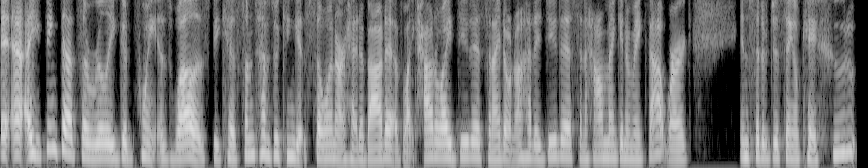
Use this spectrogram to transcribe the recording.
I think that's a really good point as well, is because sometimes we can get so in our head about it of like, how do I do this? And I don't know how to do this. And how am I going to make that work? Instead of just saying, okay, who,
